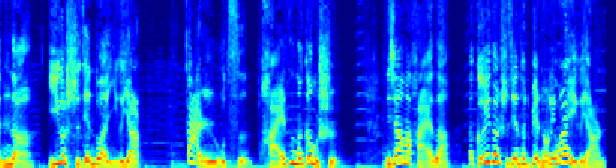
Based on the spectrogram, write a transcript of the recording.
人呐，一个时间段一个样大人如此，孩子呢更是。你像那孩子，他隔一段时间他就变成另外一个样了，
